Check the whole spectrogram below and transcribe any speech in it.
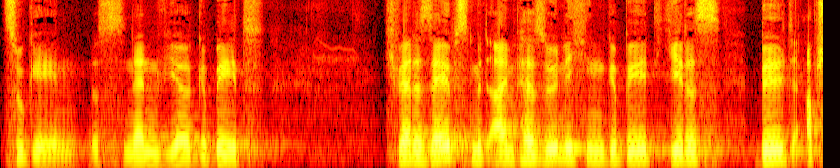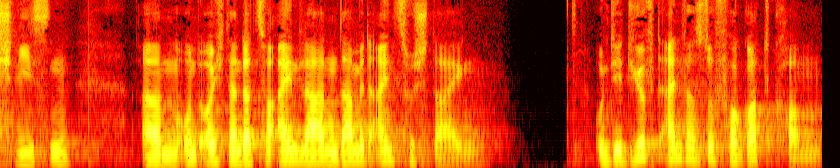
zu gehen. Das nennen wir Gebet. Ich werde selbst mit einem persönlichen Gebet jedes Bild abschließen ähm, und euch dann dazu einladen, damit einzusteigen. Und ihr dürft einfach so vor Gott kommen,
